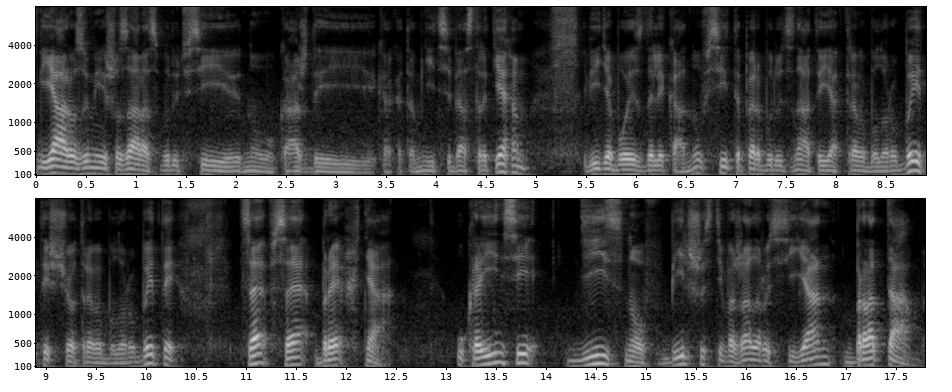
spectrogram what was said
Я розумію, що зараз будуть всі, ну, кожний, як це, мніть себе стратегом, відя бою здалека. Ну, всі тепер будуть знати, як треба було робити, що треба було робити. Це все брехня. Українці дійсно в більшості вважали росіян братами.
